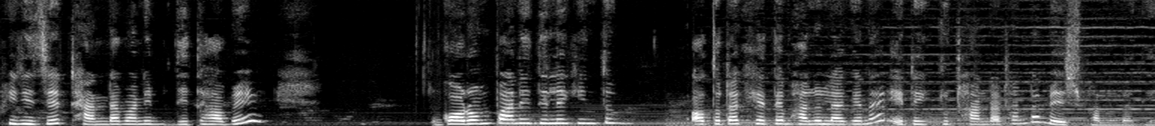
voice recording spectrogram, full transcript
ফ্রিজে ঠান্ডা পানি দিতে হবে। গরম পানি দিলে কিন্তু অতটা খেতে ভালো লাগে না, এটা একটু ঠান্ডা ঠান্ডা বেশ ভালো লাগে।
